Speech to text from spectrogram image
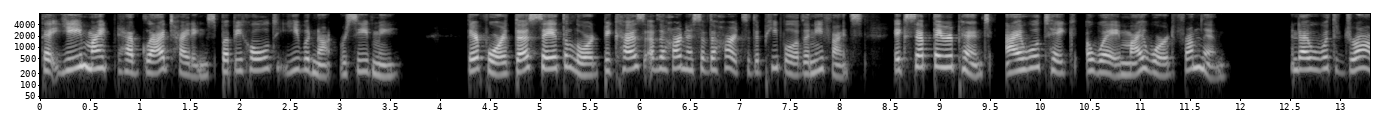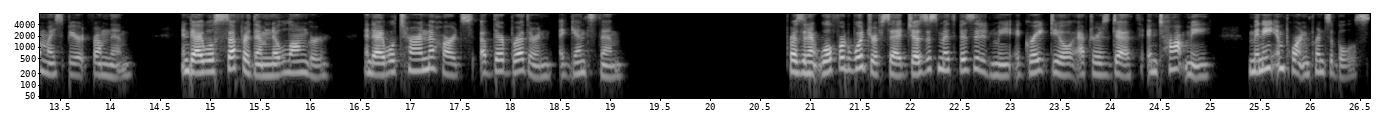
that ye might have glad tidings, but behold, ye would not receive me. Therefore, thus saith the Lord, because of the hardness of the hearts of the people of the Nephites, except they repent, I will take away my word from them, and I will withdraw my spirit from them, and I will suffer them no longer and I will turn the hearts of their brethren against them. President Wilford Woodruff said, Joseph Smith visited me a great deal after his death and taught me many important principles.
